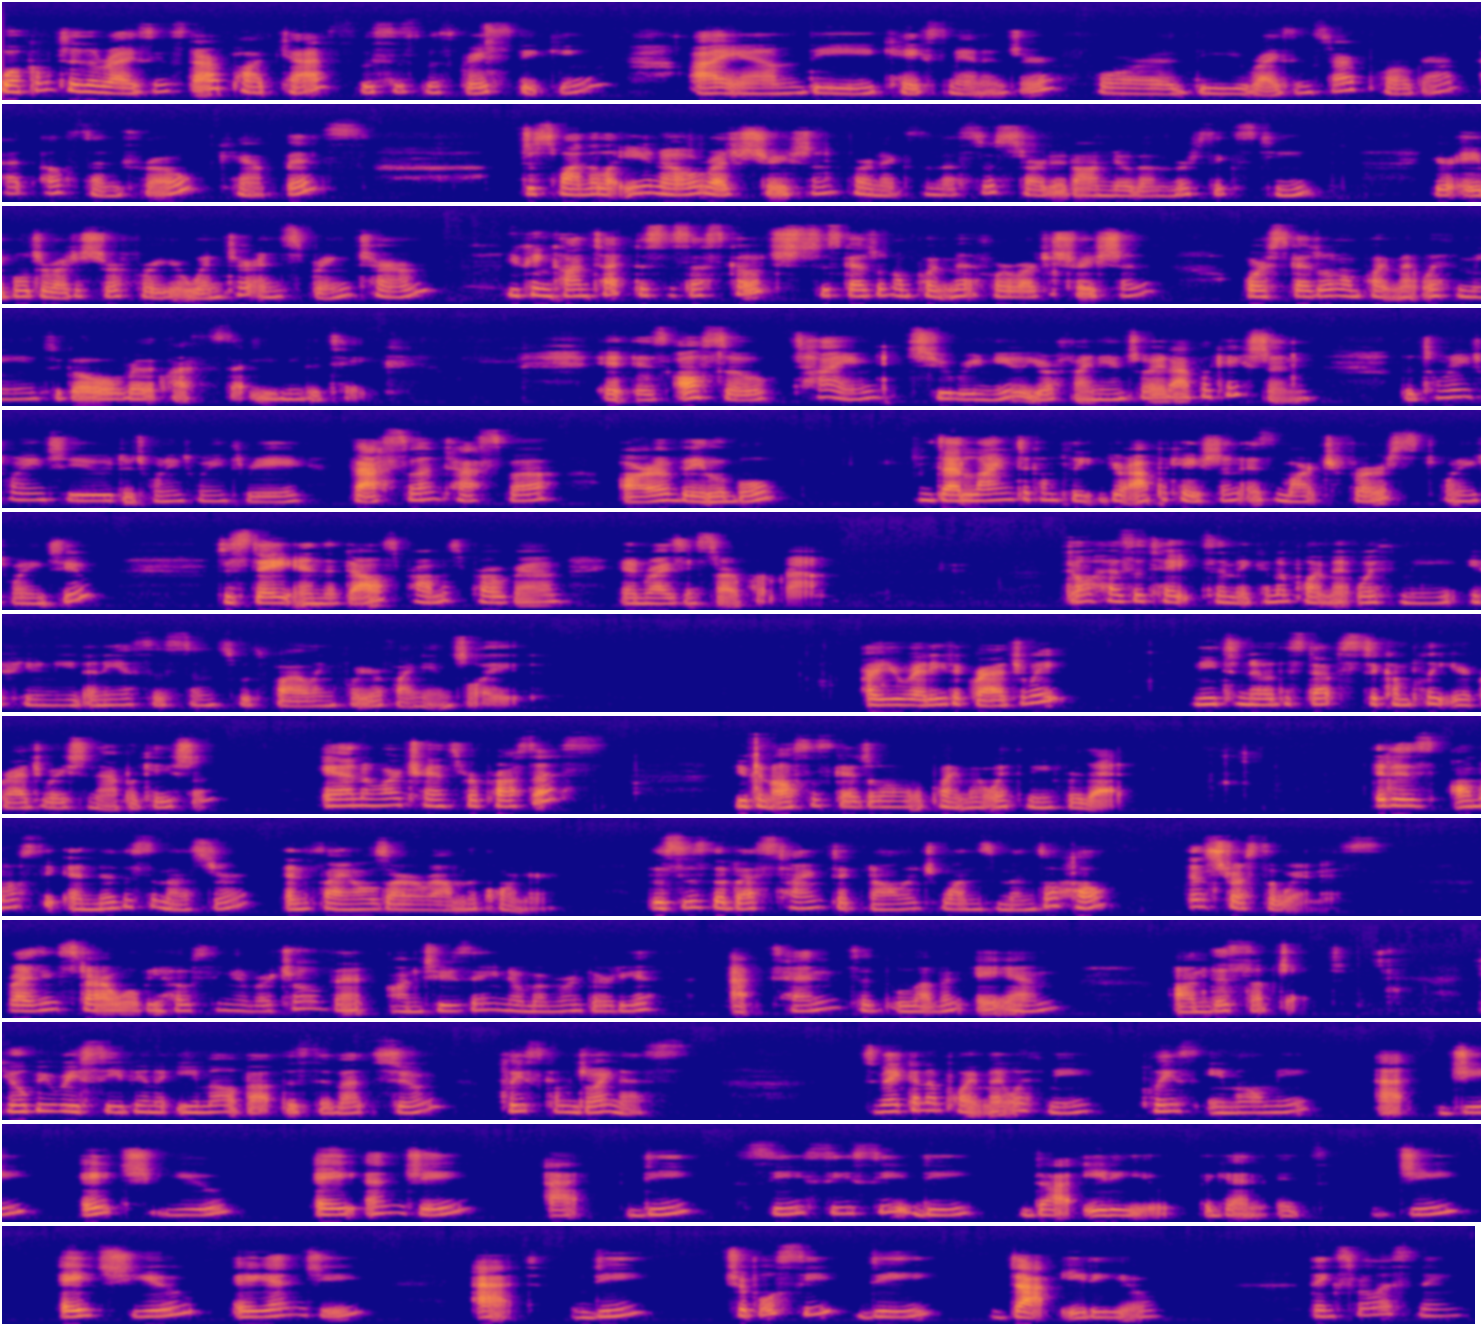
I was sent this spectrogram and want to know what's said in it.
Welcome to the Rising Star podcast. This is Miss Grace speaking. I am the case manager for the Rising Star program at El Centro campus. Just want to let you know registration for next semester started on November 16th. You're able to register for your winter and spring term. You can contact the success coach to schedule an appointment for registration or schedule an appointment with me to go over the classes that you need to take. It is also time to renew your financial aid application. The 2022 to 2023 FAFSA and TASFA are available. Deadline to complete your application is March 1st, 2022 to stay in the Dallas Promise program and Rising Star program. Don't hesitate to make an appointment with me if you need any assistance with filing for your financial aid. Are you ready to graduate? Need to know the steps to complete your graduation application and or transfer process? You can also schedule an appointment with me for that. It is almost the end of the semester and finals are around the corner. This is the best time to acknowledge one's mental health and stress awareness. Rising Star will be hosting a virtual event on Tuesday, November 30th at 10 to 11 a.m. on this subject. You'll be receiving an email about this event soon. Please come join us. To make an appointment with me, please email me at ghuang at dcccd.edu. Again, it's G H U A N G at D triple C D dot edu. Thanks for listening.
